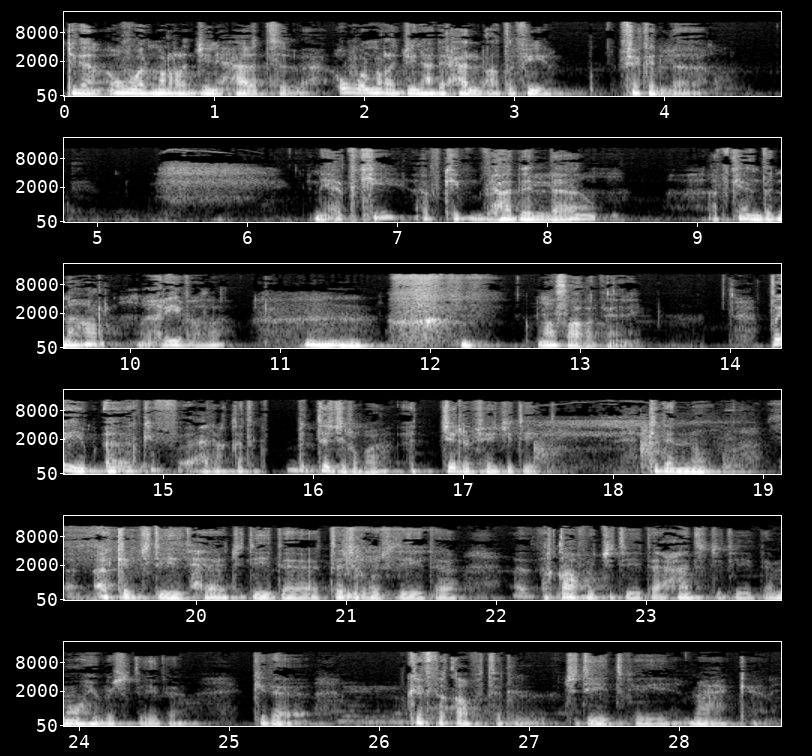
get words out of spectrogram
كذا أول مرة تجيني حالة أول مرة تجيني هذه الحالة العاطفية بشكل آه، اني أبكي أبكي بهذه ال- أبكي عند النهر. غريبة صح؟ ما صارت يعني. طيب آه، كيف علاقتك بالتجربة؟ تجرب شيء جديد. كذا إنه أكل جديد حياة جديدة تجربة جديدة ثقافة جديدة عادة جديدة موهبة جديدة. كذا كيف ثقافة الجديد في معك يعني؟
